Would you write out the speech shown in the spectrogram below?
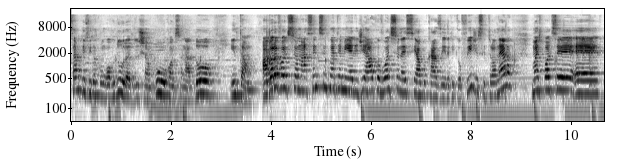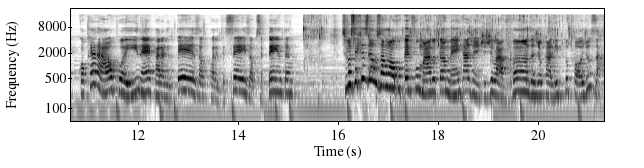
sabe o que fica com gordura do shampoo, condicionador? Então, agora eu vou adicionar 150 ml de álcool, eu vou adicionar esse álcool caseiro aqui que eu fiz, de citronela, mas pode ser é, qualquer álcool aí, né, para limpeza, álcool 46, álcool 70. Se você quiser usar um álcool perfumado também, tá, gente? De lavanda, de eucalipto, pode usar.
